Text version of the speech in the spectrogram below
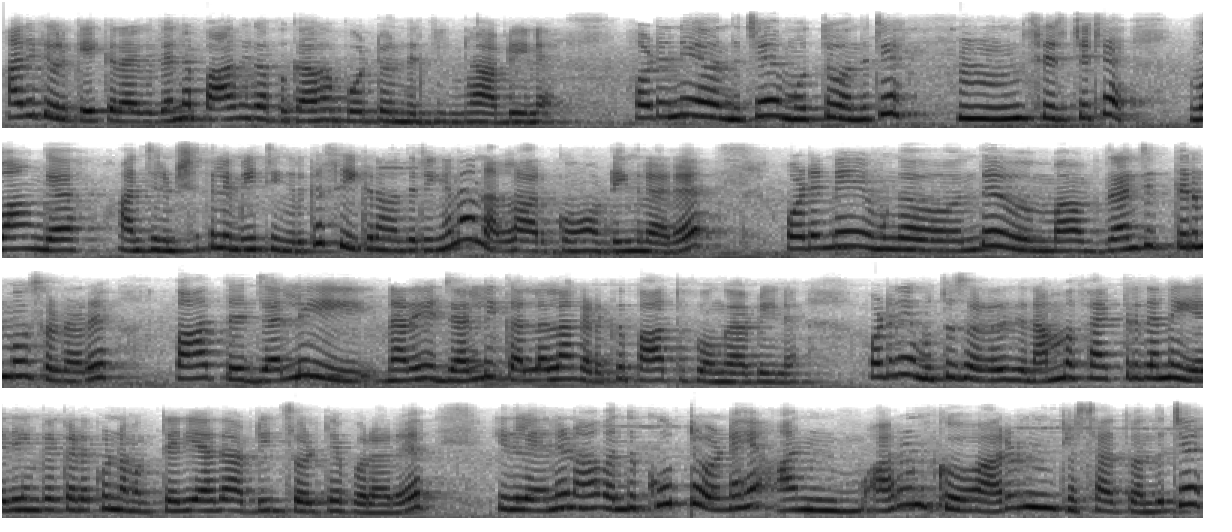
அதுக்கு அவர் கேட்குறாரு இது என்ன பாதுகாப்புக்காக போட்டு வந்திருக்கீங்களா? அப்படின்னு. உடனே வந்துட்டு முத்து வந்துட்டு சிரிச்சுட்டு சிரிச்சிட்டு வாங்க அஞ்சு நிமிஷத்தில் மீட்டிங் இருக்குது சீக்கிரம் வந்துட்டிங்கன்னா நல்லாயிருக்கும் அப்படிங்கிறாரு. உடனே இவங்க வந்து ரஞ்சித் திரும்பவும் சொல்கிறாரு பார்த்து ஜல்லி நிறைய ஜல்லி கல்லெல்லாம் கிடக்கு பார்த்து போங்க அப்படின்னு. உடனே முத்து சொல்கிறது நம்ம ஃபேக்ட்ரி தானே எது எங்கே கிடக்கும் நமக்கு தெரியாதா? அப்படின்னு சொல்லிட்டே போகிறாரு இதில் என்னென்னா வந்து கூப்பிட்ட உடனே அந் அருண் கு- அருண் பிரசாத் வந்துட்டு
